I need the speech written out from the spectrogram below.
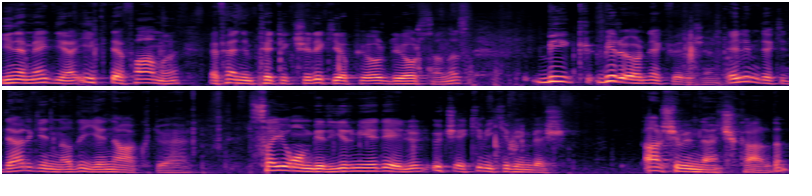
yine medya ilk defa mı efendim tetikçilik yapıyor diyorsanız Bir, bir örnek vereceğim. Elimdeki derginin adı Yeni Aktüel. Sayı 11, 27 Eylül, 3 Ekim 2005. Arşivimden çıkardım.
